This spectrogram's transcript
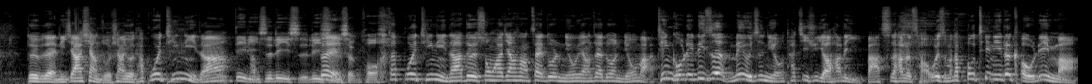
对不对？你家向左向右，他不会听你的啊。地理是历史，历对史神话。他不会听你的、啊。对，松花江上再多的牛羊，再多的牛马，听口令立正，没有一只牛，他继续摇他的尾巴，吃他的草。为什么？他不听你的口令嘛？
